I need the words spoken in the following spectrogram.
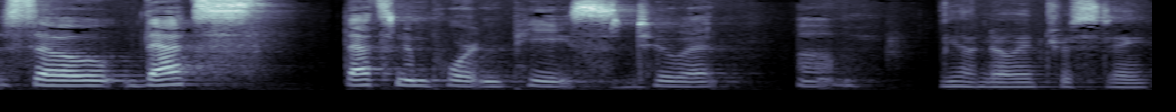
so that's that's an important piece to it. Um, yeah, no, interesting.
